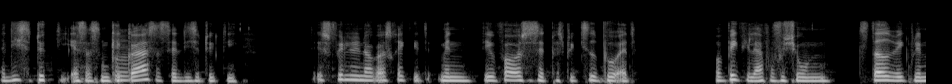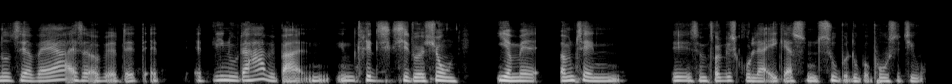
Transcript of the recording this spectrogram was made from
er lige så dygtige, altså som kan Mm. gøre sig selv lige så dygtige. Det er selvfølgelig nok også rigtigt, men det er jo for også at sætte perspektiv på, at hvor vigtig lærerprofessionen stadigvæk bliver nødt til at være. Altså, at, at, at, at lige nu, der har vi bare en, en kritisk situation, i og med omtalen øh, som folkeskolelærer ikke er sådan super duper positiv.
